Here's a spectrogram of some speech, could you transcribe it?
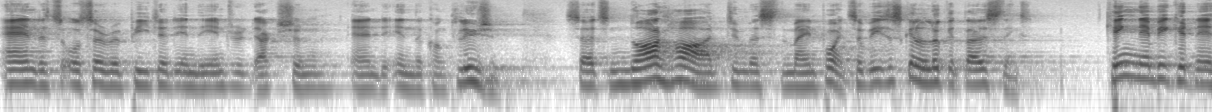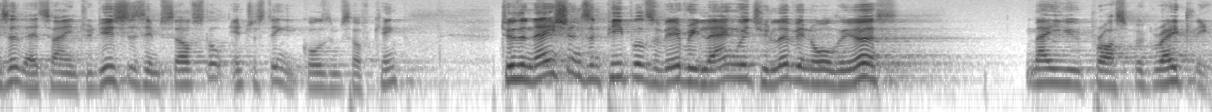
and it's also repeated in the introduction and in the conclusion. So it's not hard to miss the main point. So we're just going to look at those things. King Nebuchadnezzar, that's how he introduces himself still. Interesting, he calls himself king. To the nations and peoples of every language who live in all the earth, may you prosper greatly.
